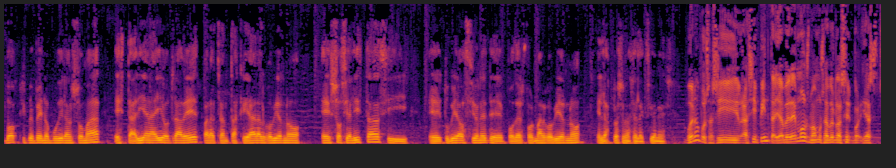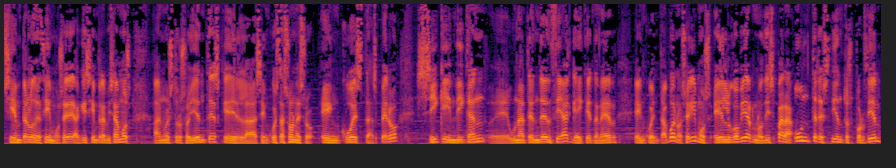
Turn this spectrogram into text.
Vox y PP no pudieran sumar, estarían ahí otra vez para chantajear al gobierno socialista si eh, tuviera opciones de poder formar gobierno en las próximas elecciones. Bueno, pues así, así pinta, ya veremos, vamos a ver las, ya siempre lo decimos, ¿eh? aquí siempre avisamos a nuestros oyentes que las encuestas son eso, encuestas, pero sí que indican eh, una tendencia que hay que tener en cuenta. Bueno, seguimos, el gobierno dispara un 300%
